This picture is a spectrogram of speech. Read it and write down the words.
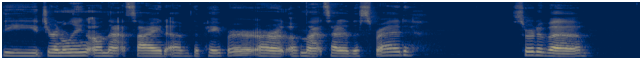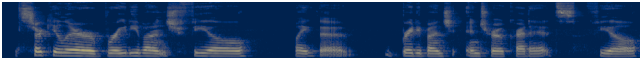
the journaling on that side of the paper or on that side of the spread. Sort of a circular Brady Bunch feel, like the Brady Bunch intro credits feel.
